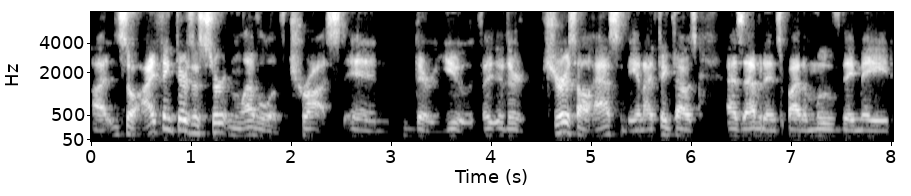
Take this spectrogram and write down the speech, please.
Uh, so I think there's a certain level of trust in their youth. There sure as hell has to be, and I think that was as evidenced by the move they made,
